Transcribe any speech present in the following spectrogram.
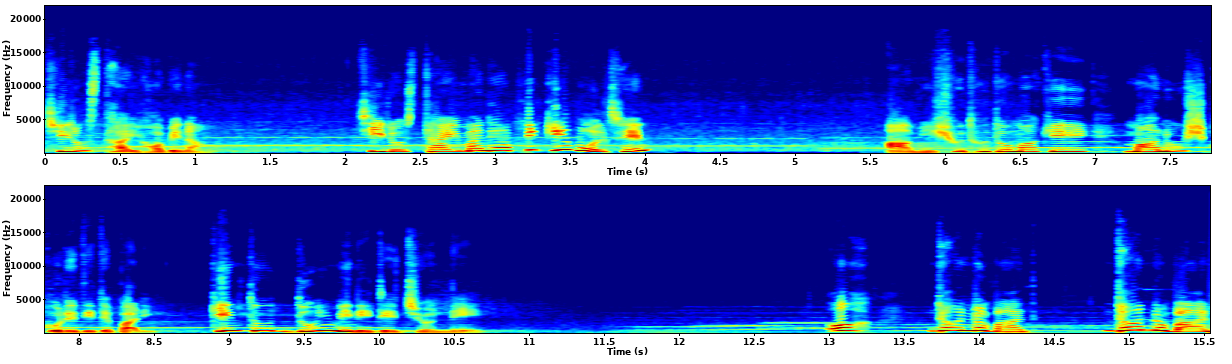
চিরস্থায়ী হবে না। চিরস্থায়ী মানে আপনি কি বলছেন? আমি শুধু তোমাকে মানুষ করে দিতে পারি, কিন্তু দুই মিনিটের জন্যে। ওহ, ধন্যবাদ ধন্যবাদ।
